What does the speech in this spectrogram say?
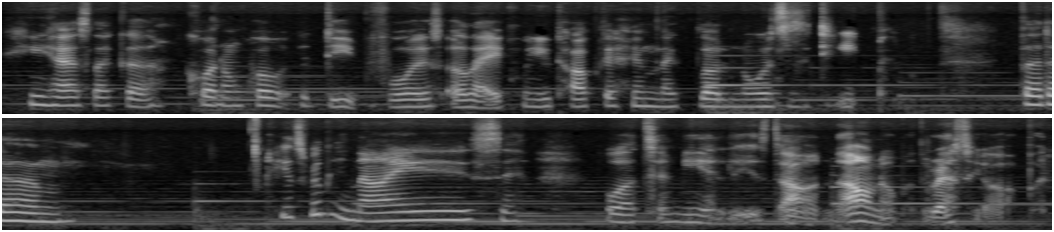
he has like a quote unquote a deep voice or like when you talk to him like the noise is deep. But um he's really nice and well to me at least. I don't, I don't know about the rest of y'all, but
